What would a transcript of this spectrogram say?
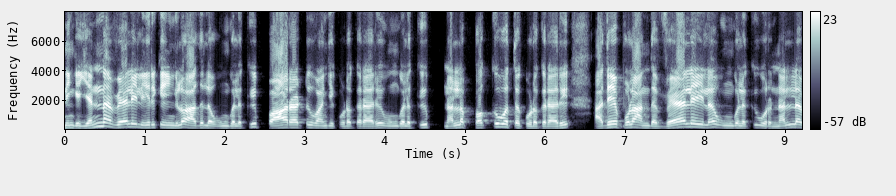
நீங்கள் என்ன வேலையில் இருக்கீங்களோ அதில் உங்களுக்கு பாராட்டு வாங்கி கொடுக்குறாரு உங்களுக்கு நல்ல பக்குவத்தை கொடுக்குறாரு. அதே போல் அந்த வேலையில் உங்களுக்கு ஒரு நல்ல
